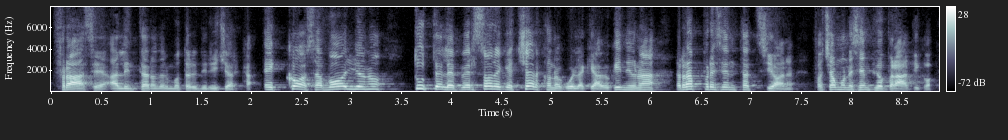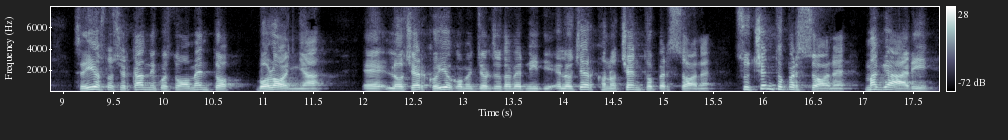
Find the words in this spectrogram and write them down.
frase all'interno del motore di ricerca e cosa vogliono tutte le persone che cercano quella chiave, quindi una rappresentazione. Facciamo un esempio pratico. Se io sto cercando in questo momento Bologna e lo cerco io come Giorgio Taverniti e lo cercano 100 persone, su 100 persone magari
